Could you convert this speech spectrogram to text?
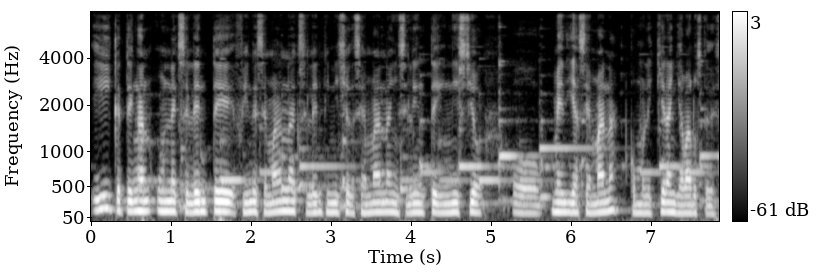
y que tengan un excelente fin de semana, excelente inicio de semana, excelente inicio o media semana, como le quieran llamar ustedes.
